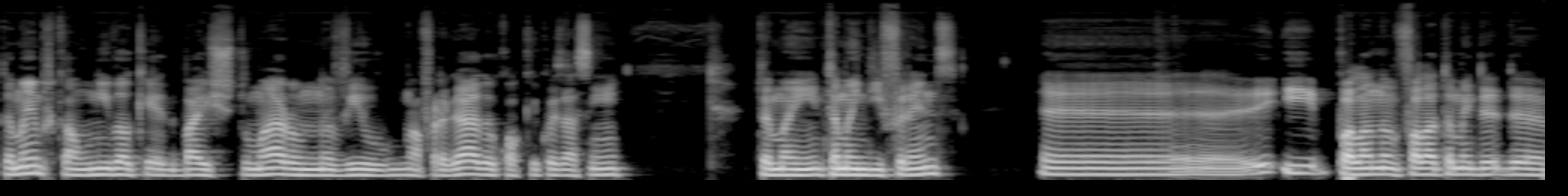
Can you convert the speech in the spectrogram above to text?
também, porque há um nível que é debaixo do mar, um navio naufragado, ou qualquer coisa assim, também, também diferente. Uh, e falando, falar também de, de,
